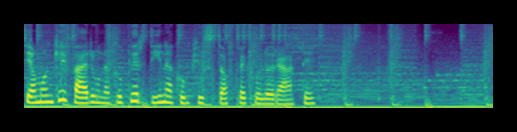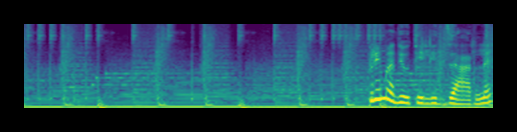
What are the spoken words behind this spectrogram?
Possiamo anche fare una copertina con più stoffe colorate. Prima di utilizzarle,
